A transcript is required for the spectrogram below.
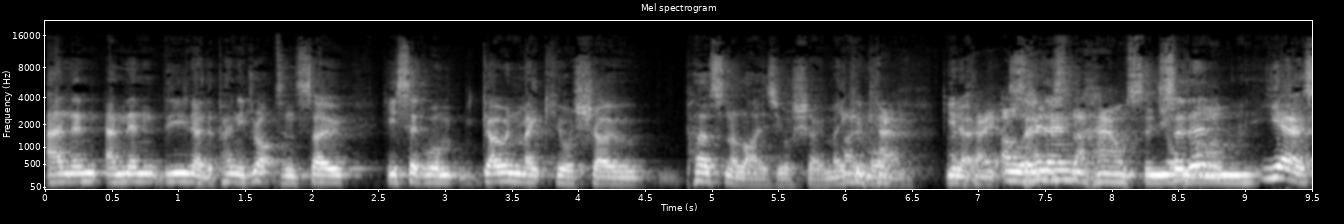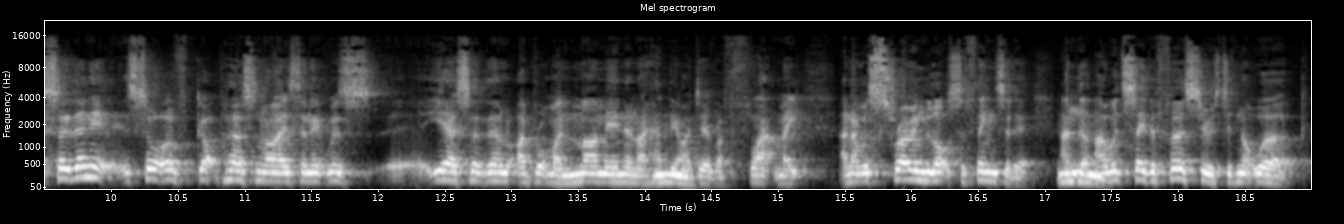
and then and then you know the penny dropped and so he said well go and make your show personalize your show make it more you know Okay. Oh, hence the house and your so then mum. yeah so then it sort of got personalized and it was uh, yeah so then i brought my mum in and i had the Hmm. idea of a flatmate and i was throwing lots of things at it. And Hmm. the, i would say the first series did not work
